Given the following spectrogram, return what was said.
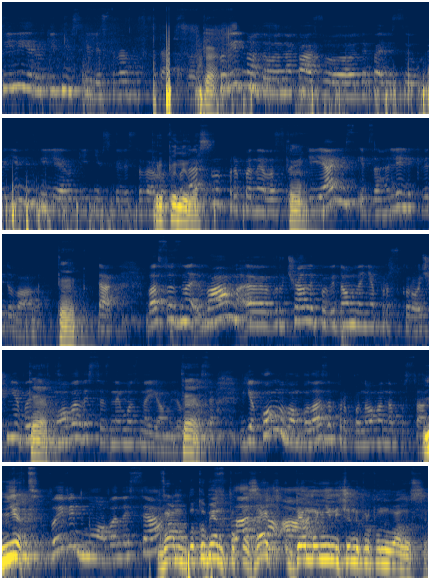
філії Рокітнівське лісове господарство. Так. Відповідно до свою Так. діяльність і взагалі ліквідували. Так. Так, вас озна... вам е, вручали повідомлення про скорочення. Ви Так. відмовилися з ним ознайомлюватися, в якому вам була запропонована посада. Ні. Ви відмовилися. Вам документ показати, акт. де мені нічого не пропонувалося.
